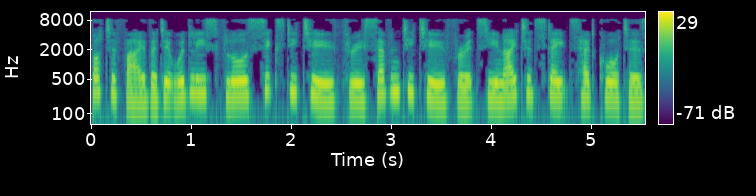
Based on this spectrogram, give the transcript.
Spotify that it would lease floors 62 through 72 for its United States headquarters,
